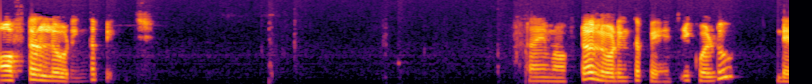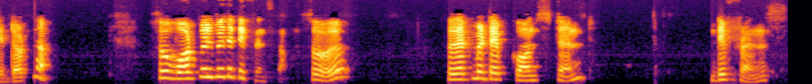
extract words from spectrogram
after loading the page. Time after loading the page equal to date dot now so what will be the difference now? So so let me type constant difference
